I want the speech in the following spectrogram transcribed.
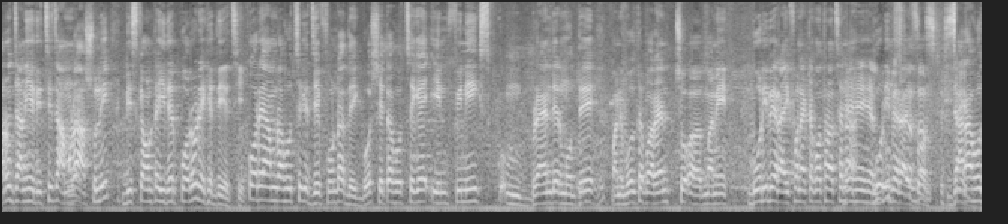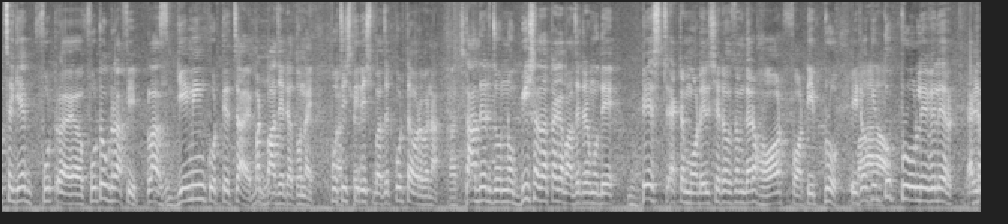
আরও জানিয়ে দিচ্ছি যে আমরা আসলে ডিসকাউন্টটা ঈদের পরও রেখে দিয়েছি। পরে আমরা হচ্ছে গিয়ে যে ফোনটা দেখব সেটা হচ্ছে গিয়ে ইনফিনিক্স ব্র্যান্ডের মধ্যে মানে বলতে পারেন মানে গরিবের আইফোন একটা কথা আছে না? হ্যাঁ, হ্যাঁ, হ্যাঁ, গরিবের আইফোন যারা হচ্ছে গিয়ে ফটোগ্রাফি প্লাস গেমিং করতে চায় বাট বাজেট এত নাই পঁচিশ আচ্ছা। তিরিশ বাজেট করতে পারবে না। আচ্ছা। তাদের জন্য বিশ হাজার টাকা বাজেটের মধ্যে বেস্ট একটা মডেল সেটা হচ্ছে আমাদের হট ফর্টি প্রো এটাও কিন্তু প্রো লেভেলের একটা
